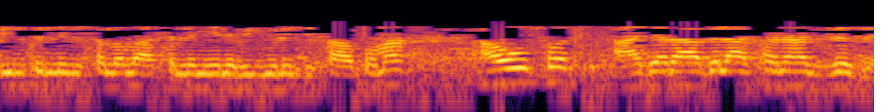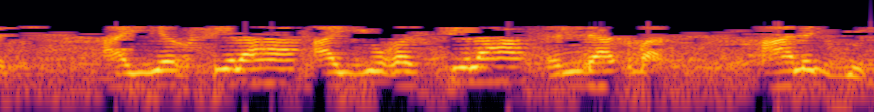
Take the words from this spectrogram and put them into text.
بنت النبي صلى الله عليه وسلم የነብዩ ልጅ ፋጢማ أوصت አደራ ብላ ተናዘዘች። أن يغسلها أن يغسلها እንዳጥባት አልዩን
